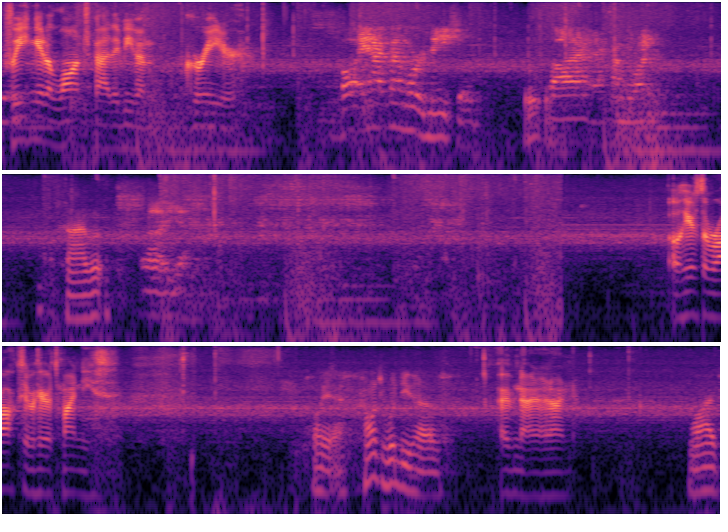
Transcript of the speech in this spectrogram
If we can get a launch pad, it'd be even greater. Oh, and I found more mini shields. Oh, Uh, I found one. Can I have it? Uh, yeah. Oh, here's the rocks over here. It's my niece. Oh yeah. How much wood do you have? I have 999. Well, I have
